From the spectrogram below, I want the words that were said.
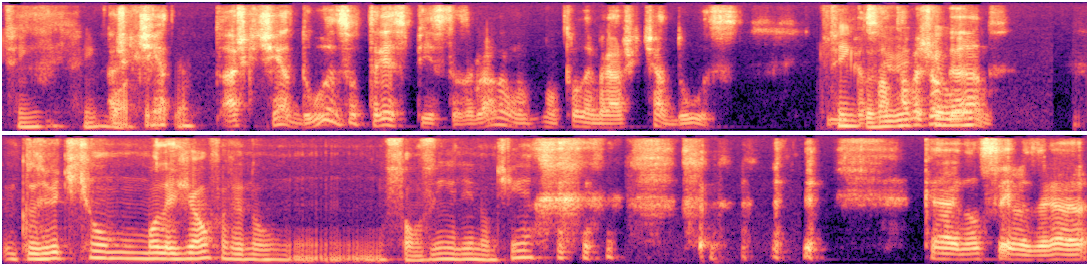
Sim, sim, Acho que tinha- bastante. Acho que tinha duas ou três pistas, agora não, não tô lembrado, acho que tinha duas. E Sim, o pessoal tava jogando. Inclusive tinha um molejão fazendo um, um somzinho ali, não tinha? Cara, não sei, mas era,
